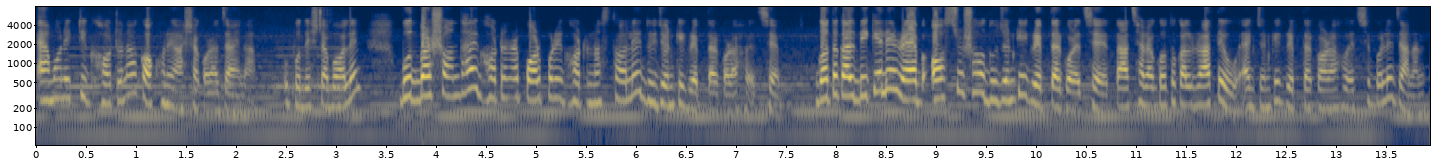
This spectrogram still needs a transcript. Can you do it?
এমন একটি ঘটনা কখনোই আশা করা যায় না। উপদেষ্টা বলেন, বুধবার সন্ধ্যায় ঘটনার পরপরই ঘটনাস্থলে দুইজনকে গ্রেপ্তার করা হয়েছে। গতকাল বিকেলে র্যাব অস্ত্রসহ দুজনকে গ্রেপ্তার করেছে। তাছাড়া গতকাল রাতেও একজনকে গ্রেপ্তার করা হয়েছে বলে জানান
